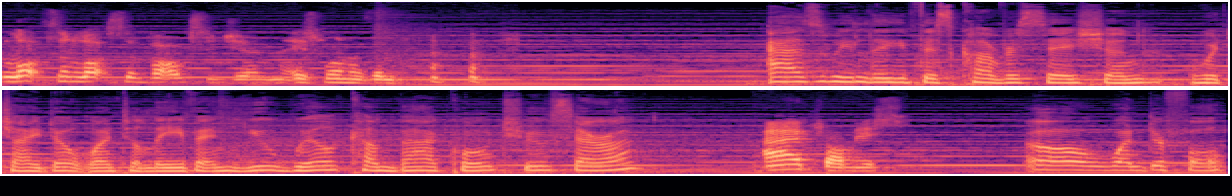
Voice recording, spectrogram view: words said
lots and lots of oxygen is one of them. As we leave this conversation, which I don't want to leave, and you will come back, won't you, Sarah? I promise. Oh, wonderful.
